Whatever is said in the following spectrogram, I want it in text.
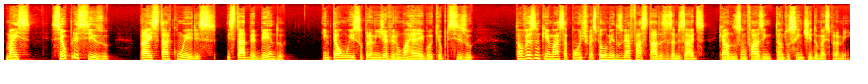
mas se eu preciso, para estar com eles, estar bebendo, então isso para mim já virou uma régua que eu preciso, talvez não queimar essa ponte, mas pelo menos me afastar dessas amizades, que elas não fazem tanto sentido mais para mim.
